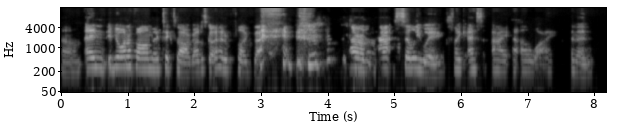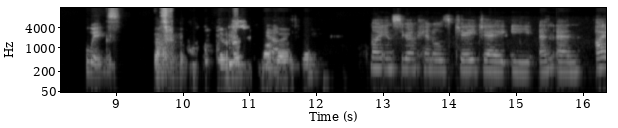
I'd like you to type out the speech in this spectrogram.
Um, and if you want to follow my TikTok, I'll just go ahead and plug that. um, at Silly Wigs, like S I L Y, and then Wigs. Jennifer, you want Yeah. to say anything? My Instagram handle is J J E N N I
